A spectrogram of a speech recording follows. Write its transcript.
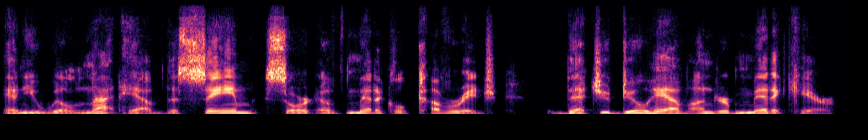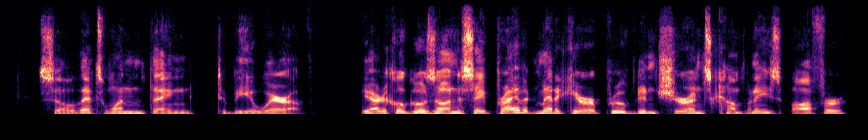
and you will not have the same sort of medical coverage that you do have under Medicare. So that's one thing to be aware of. The article goes on to say private Medicare approved insurance companies offer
